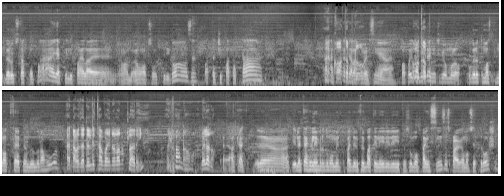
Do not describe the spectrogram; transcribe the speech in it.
o garoto está com o pai, aquele pai lá é, é, uma, é uma opção muito perigosa, patati patatá. Aí Ah, corta aquela pro. conversinha, papai Corta dormir, a gente vê o, o garoto mostra Not Fap andando na rua. É, na verdade ele tava indo lá no Clarim. Aí Ele fala, não, melhor não. É, a- a- é, ele até relembra do momento que o pai dele foi bater nele, ele transformou o pai em cinzas pra não ser trouxa.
